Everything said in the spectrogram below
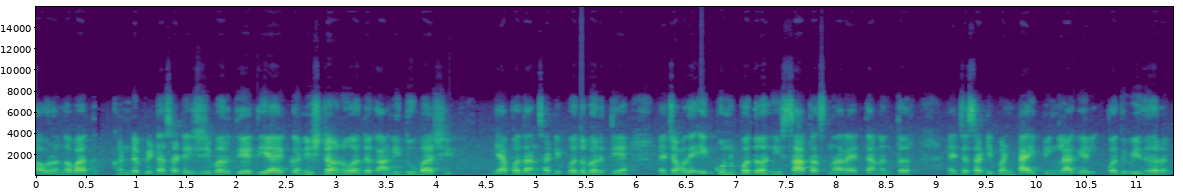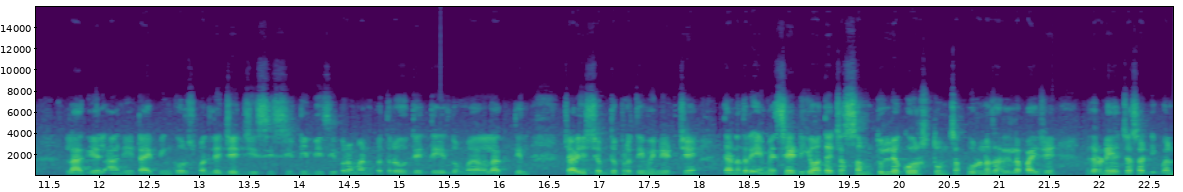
औरंगाबाद खंडपीठासाठी जी भरती आहे ती आहे कनिष्ठ अनुवादक आणि दुभाषिक या पदांसाठी पद भरती आहे याच्यामध्ये एकूण पदं ही सात असणार आहेत. त्यानंतर याच्यासाठी पण टायपिंग लागेल पदवीधर लागेल आणि टायपिंग कोर्समधले जे G C C T B C प्रमाणपत्र होते ते तुम्हाला लागतील. चाळीस शब्द प्रति मिनिटचे. त्यानंतर M S C I T किंवा त्याच्या समतुल्य कोर्स तुमचा पूर्ण झालेला पाहिजे. मित्रांनो याच्यासाठी पण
